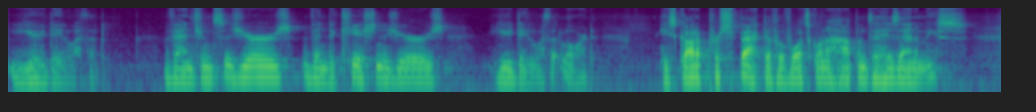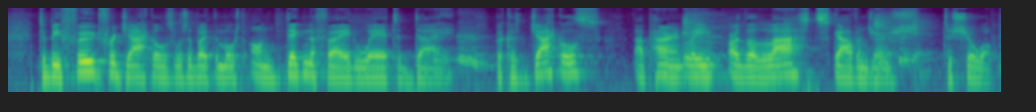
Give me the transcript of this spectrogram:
you deal with it. Vengeance is yours, vindication is yours. You deal with it, Lord. He's got a perspective of what's going to happen to his enemies. To be food for jackals was about the most undignified way to die because jackals apparently are the last scavengers to show up.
